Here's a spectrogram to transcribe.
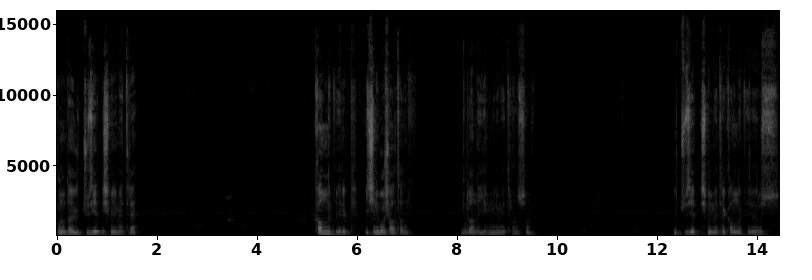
Bunu da 370 mm kalınlık verip içini boşaltalım. Buradan da 20 mm olsun. 370 mm kalınlık veriyoruz.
